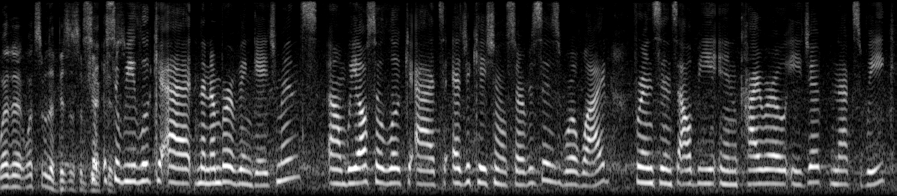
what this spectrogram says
what are, what's some of the business objectives? So, so we look at the number of engagements. Um, we also look at educational services worldwide. For instance, I'll be in Cairo, Egypt next week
